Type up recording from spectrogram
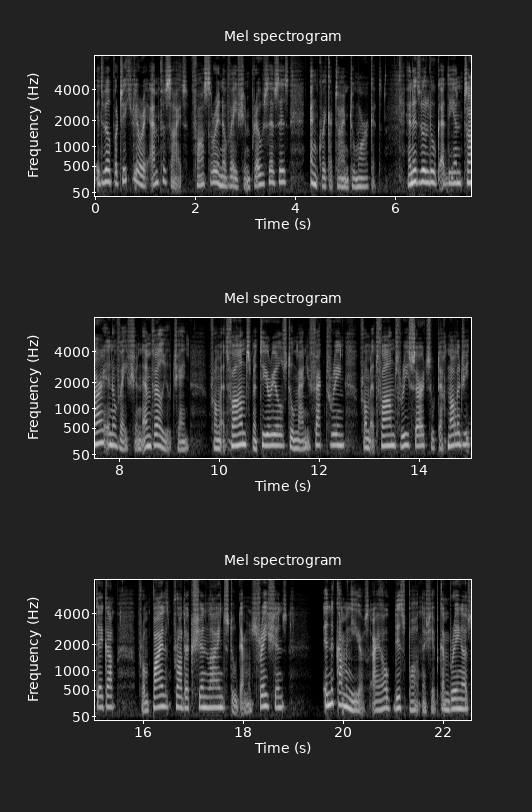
It will particularly emphasize faster innovation processes and quicker time to market. And it will look at the entire innovation and value chain, from advanced materials to manufacturing, from advanced research to technology take-up, from pilot production lines to demonstrations. In the coming years, I hope this partnership can bring us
